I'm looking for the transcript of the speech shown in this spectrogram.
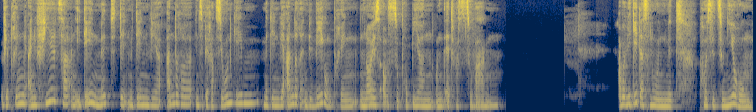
wir bringen eine Vielzahl an Ideen mit, mit denen wir andere Inspiration geben, mit denen wir andere in Bewegung bringen, Neues auszuprobieren und etwas zu wagen. Aber wie geht das nun mit Positionierung,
